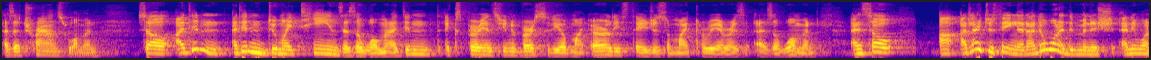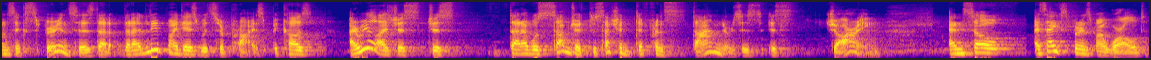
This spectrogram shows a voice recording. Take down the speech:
as a trans woman. So I didn't I didn't do my teens as a woman. I didn't experience university of my early stages of my career as, as a woman. And so uh, I'd like to think, and I don't want to diminish anyone's experiences, that, that I live my days with surprise because I realized just just that I was subject to such a different standards is, is jarring. And so as I experienced my world,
